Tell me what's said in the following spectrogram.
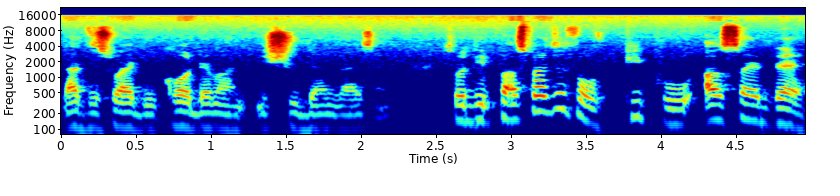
That is why they call them and issue them license. So the perspective of people outside there,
